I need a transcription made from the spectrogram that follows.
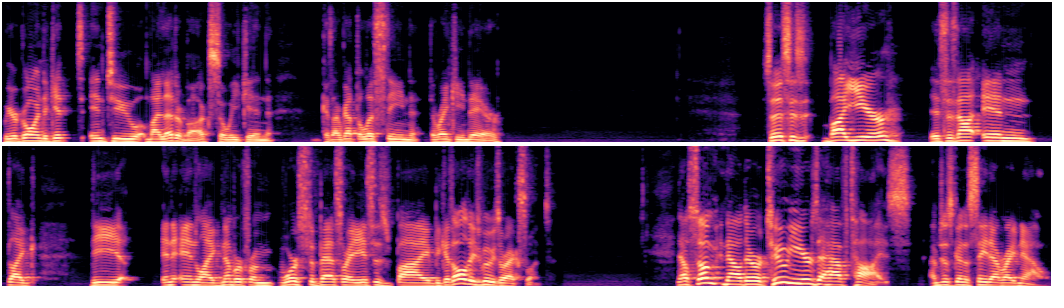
we are going to get into my Letterboxd so we can, because I've got the listing, the ranking there. So this is by year. This is not in like the in in like number from worst to best rating. This is by because all these movies are excellent. Now some now there are two years that have ties. I'm just going to say that right now.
